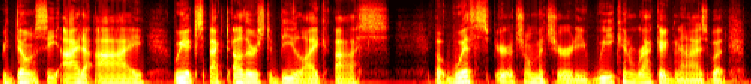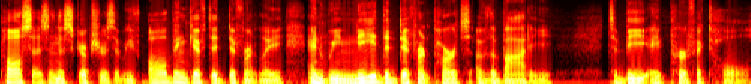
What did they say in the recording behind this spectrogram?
We don't see eye to eye. We expect others to be like us. But with spiritual maturity, we can recognize what Paul says in the scriptures that we've all been gifted differently, and we need the different parts of the body to be a perfect whole.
